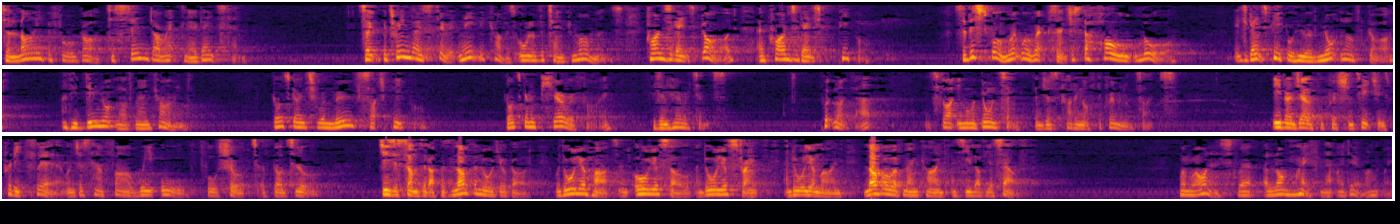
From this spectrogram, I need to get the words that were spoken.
to lie before God, to sin directly against Him. So between those two, it neatly covers all of the Ten Commandments crimes against God and crimes against people. So this scroll might well represent just the whole law. It's against people who have not loved God and who do not love mankind. God's going to remove such people. God's going to purify his inheritance. Put like that, it's slightly more daunting than just cutting off the criminal types evangelical Christian teaching is pretty clear on just how far we all fall short of God's law. Jesus sums it up as love the Lord your God with all your heart and all your soul and all your strength and all your mind. Love all of mankind as you love yourself. When we're honest, we're a long way from that ideal, aren't we?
